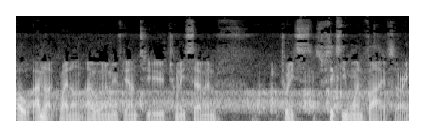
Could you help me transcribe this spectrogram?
Oh, I'm not quite on. I want to move down to 27, 20, 61.5, sorry.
